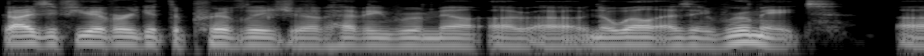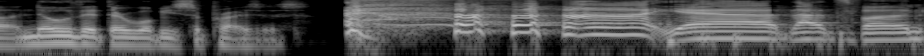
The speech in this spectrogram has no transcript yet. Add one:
Guys, if you ever get the privilege of having uh, uh, Noelle as a roommate, uh, know that there will be surprises. Yeah, that's fun.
